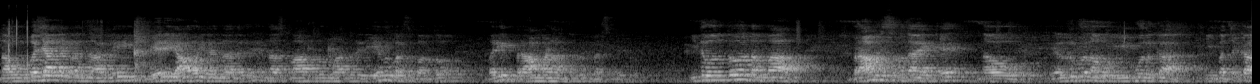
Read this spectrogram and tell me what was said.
ನಾವು ಉಪಜಾತಿಗಳನ್ನಾಗಲಿ, ಬೇರೆ ಯಾವ ಇದನ್ನಾಗಲಿ ನಾವು ಸ್ಮಾರ್ಟ್ ಮಾತ್ರ ಏನು ಬಳಸಬಾರ್ದು ಬರೀ ಬ್ರಾಹ್ಮಣ ಅಂತ ಬಳಸಬೇಕು ಇದು ಒಂದು ನಮ್ಮ ಬ್ರಾಹ್ಮಣ ಸಮುದಾಯಕ್ಕೆ ನಾವು ಎಲ್ರಿಗೂ ನಾವು ಈ ಮೂಲಕ ಈ ಪತ್ರಿಕಾ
